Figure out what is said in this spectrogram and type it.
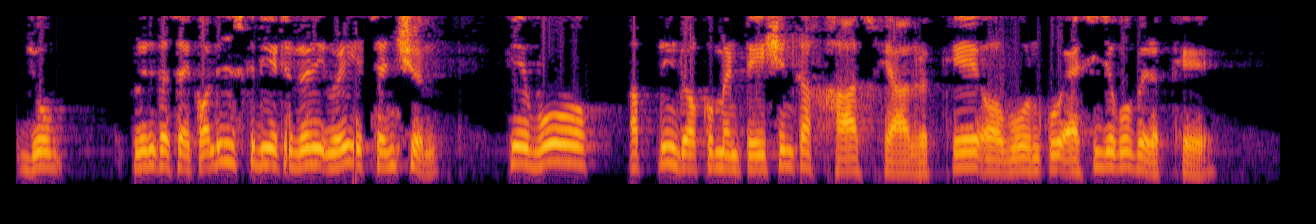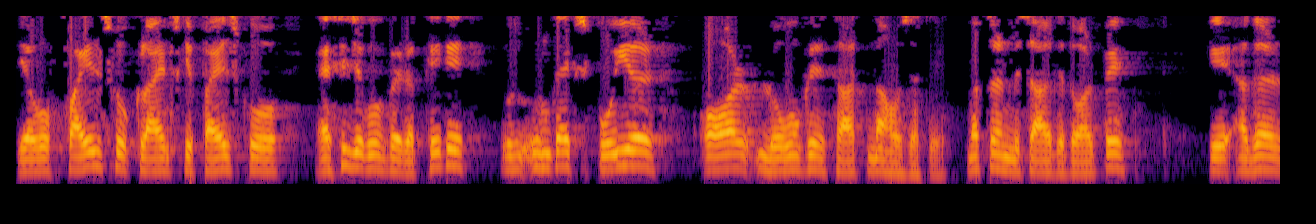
جو کلینکل سائیکالوجسٹ کے لیے ویری ویری اسینشیل کہ وہ اپنی ڈاکومنٹیشن کا خاص خیال رکھے اور وہ ان کو ایسی جگہوں پہ رکھے یا وہ فائلس کو کلائنٹس کی فائلس کو ایسی جگہوں پہ رکھے کہ ان کا ایکسپوئر اور لوگوں کے ساتھ نہ ہو سکے۔ مثلا مثال کے طور پہ کہ اگر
